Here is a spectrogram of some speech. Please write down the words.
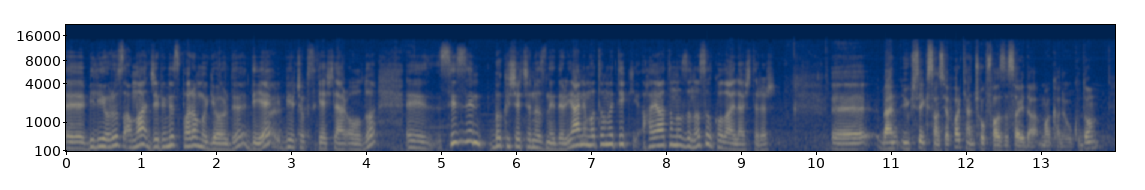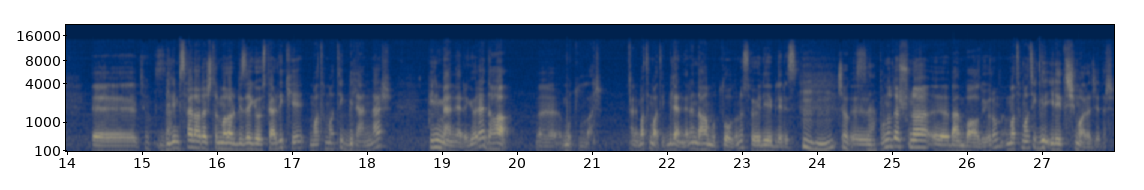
e, biliyoruz ama cebimiz para mı gördü diye Evet. birçok skeçler oldu. E, sizin bakış açınız nedir? Yani matematik hayatımızı nasıl kolaylaştırır? Ee, ben yüksek lisans yaparken çok fazla sayıda makale okudum. Güzel. bilimsel araştırmalar bize gösterdi ki matematik bilenler bilmeyenlere göre daha e, mutlular. Yani matematik bilenlerin daha mutlu olduğunu söyleyebiliriz. Hı hı, çok Ee, güzel. bunu da şuna e, ben bağlıyorum. Matematik bir iletişim aracıdır.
